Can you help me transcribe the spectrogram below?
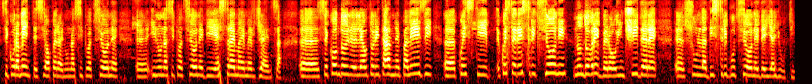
sicuramente si opera in una situazione, eh, in una situazione di estrema emergenza. Eh, secondo le autorità nepalesi eh, questi- queste restrizioni non dovrebbero incidere eh, sulla distribuzione distribuzione degli aiuti.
